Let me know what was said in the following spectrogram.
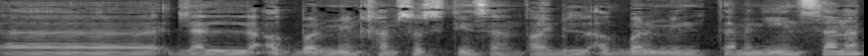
للي اكبر من 65 سنة. طيب اللي اكبر من 80 سنة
